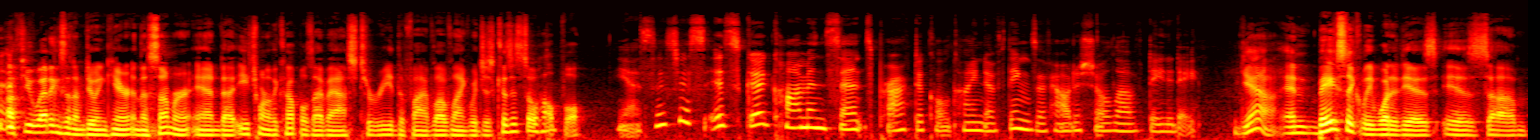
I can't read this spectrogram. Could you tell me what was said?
a few weddings that I'm doing here in the summer, and uh, each one of the couples I've asked to read the five love languages because it's so helpful. Yes, it's just it's good common sense, practical kind of things of how to show love day to day. Yeah, and basically what it is is um,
